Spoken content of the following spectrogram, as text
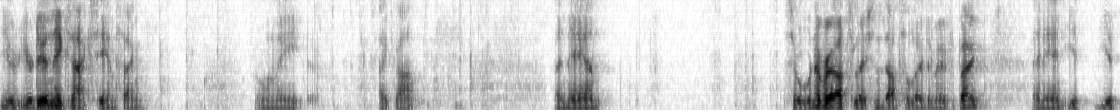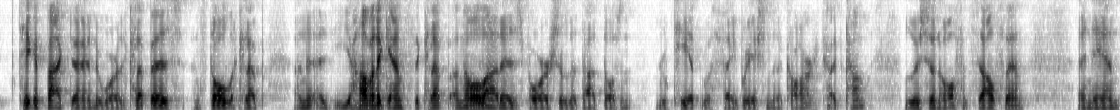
you're, you're doing the exact same thing, only like that. And then, so whenever that's loosened, that's allowed to move about. And then you, you take it back down to where the clip is, install the clip, and it, you have it against the clip. And all that is for so that that doesn't rotate with vibration in the car. It can't loosen off itself then. And then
